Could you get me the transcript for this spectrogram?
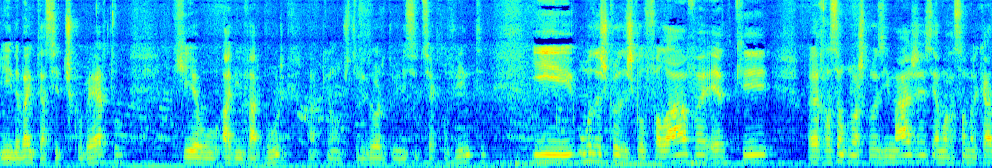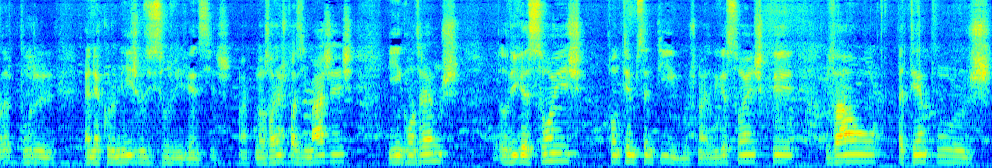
e ainda bem que está a ser descoberto, que é o Adi Warburg, é? que é um historiador do início do século XX, e uma das coisas que ele falava é de que a relação que nós com as imagens é uma relação marcada por anacronismos e sobrevivências. É? Nós olhamos para as imagens e encontramos ligações com tempos antigos, é? ligações que vão a tempos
